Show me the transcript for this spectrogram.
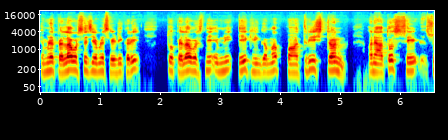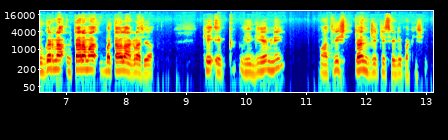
એમણે પહેલા વર્ષે જે એમણે શેરડી કરી, તો પહેલા વર્ષની એમની એક વીઘામાં પાંત્રીસ ટન અને આ તો શે સુગરના ઉતારામાં બતાવેલા આંકડા છે. કે એક વીઘે એમની પાંત્રીસ ટન જેટલી શેરડી પાકી છે.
